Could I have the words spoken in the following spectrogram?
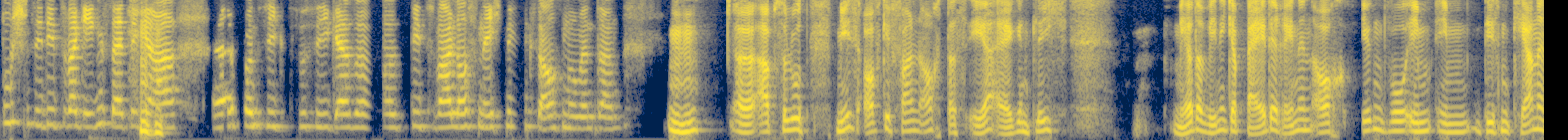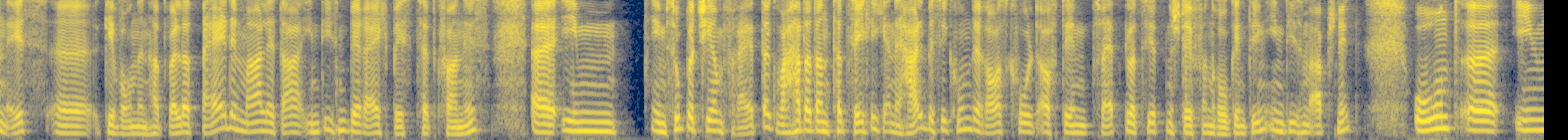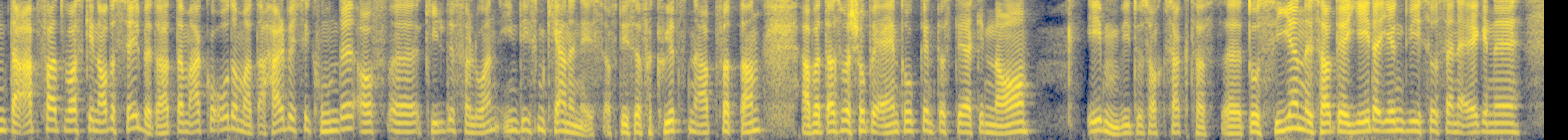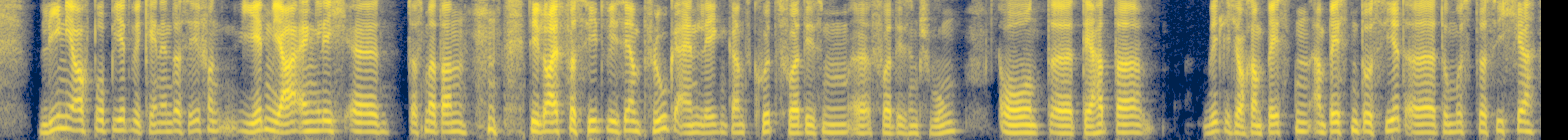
pushen sie die zwei gegenseitig auch, äh, von Sieg zu Sieg. Also die zwei lassen echt nichts aus momentan. Mhm. Äh, absolut. Mir ist aufgefallen auch, dass er eigentlich mehr oder weniger beide Rennen auch irgendwo im, im diesem Kernen S äh, gewonnen hat, weil er beide Male da in diesem Bereich Bestzeit gefahren ist. Äh, Im im Super-G am Freitag war, hat er dann tatsächlich eine halbe Sekunde rausgeholt auf den zweitplatzierten Stefan Rogentin in diesem Abschnitt. Und äh, in der Abfahrt war es genau dasselbe. Da hat der Marco Odermatt eine halbe Sekunde auf äh, Kilde verloren in diesem Kernenes, auf dieser verkürzten Abfahrt dann. Aber das war schon beeindruckend, dass der genau eben, wie du es auch gesagt hast, äh, dosieren. Es hat ja jeder irgendwie so seine eigene Linie auch probiert. Wir kennen das eh von jedem Jahr eigentlich, äh, dass man dann die Läufer sieht, wie sie am Pflug einlegen, ganz kurz vor diesem, äh, vor diesem Schwung. Und äh, der hat da wirklich auch am besten, am besten dosiert. Äh, du musst da sicher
